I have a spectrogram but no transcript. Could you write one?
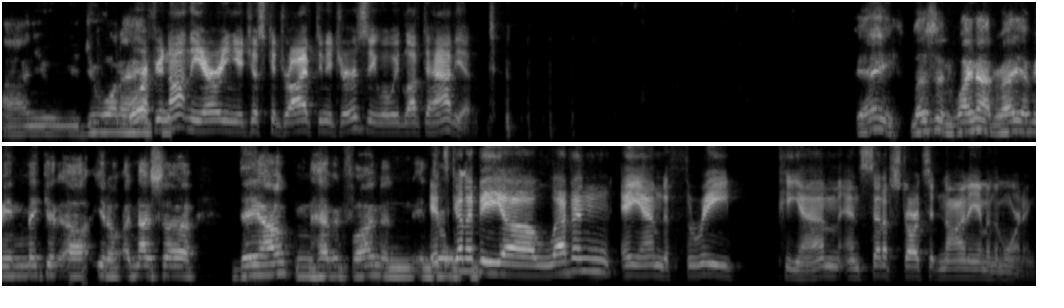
uh, and you you do want to, or if you're not in the area and you just can drive to New Jersey, well, we'd love to have you. Hey, listen, why not, right? I mean, make it uh, you know, a nice uh day out and having fun and enjoy. It's going to be uh, 11 a.m. to 3 p.m. and setup starts at 9 a.m. in the morning.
